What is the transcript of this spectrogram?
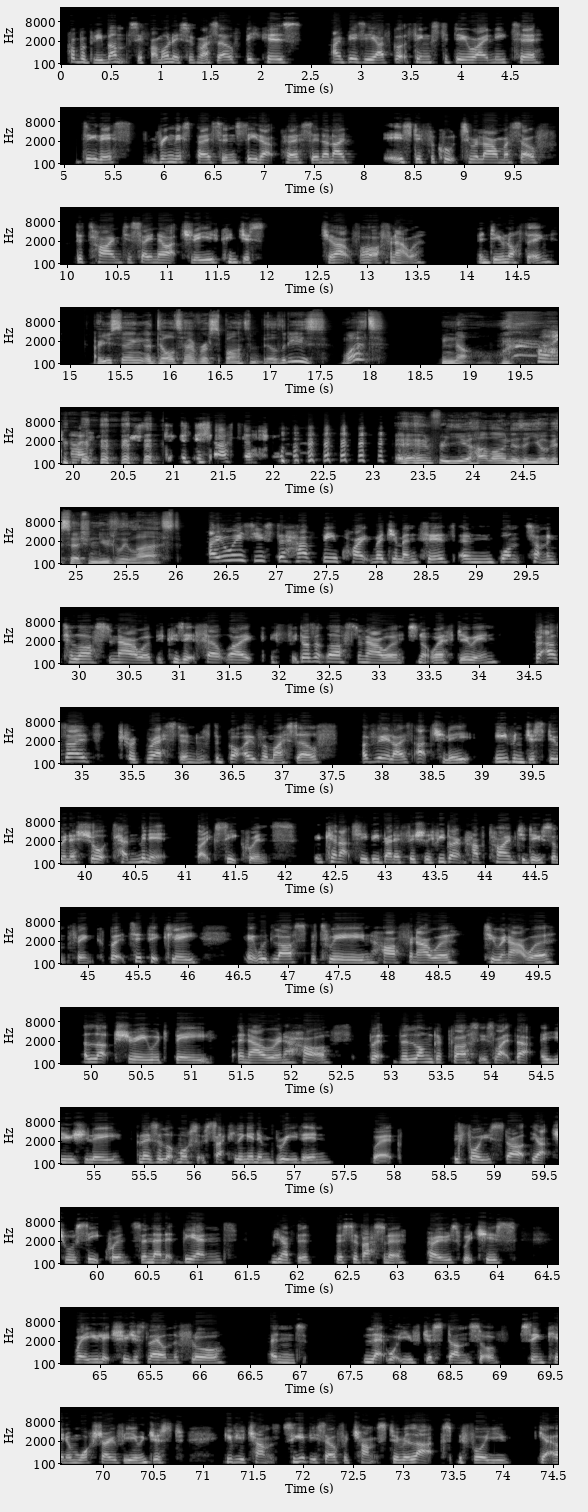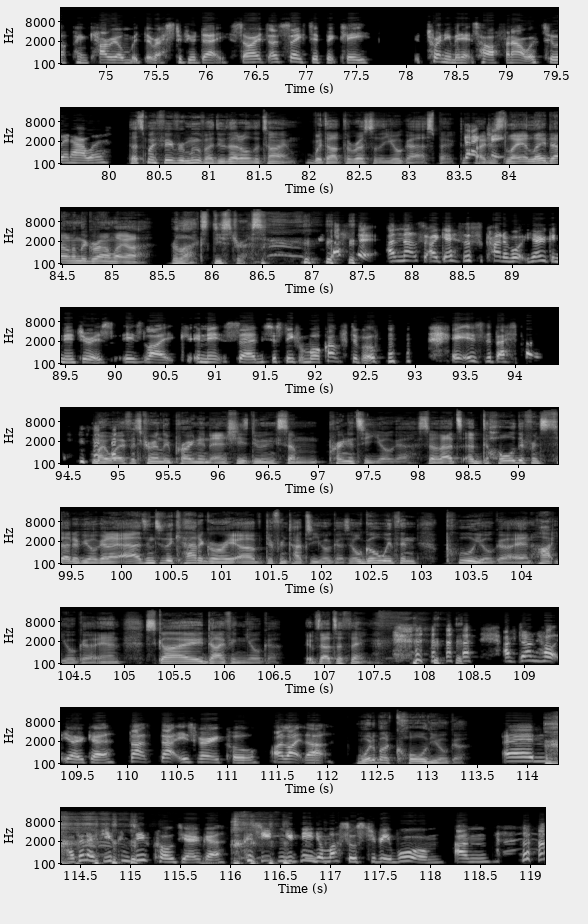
probably months, if I'm honest with myself, because I'm busy. I've got things to do. I need to do this, ring this person, see that person, and I it's difficult to allow myself the time to say no. Actually, you can just chill out for half an hour and do nothing. Are you saying adults have responsibilities? What? No. Oh, I know. it's a disaster. and for you, how long does a yoga session usually last? I always used to have be quite regimented and want something to last an hour because it felt like if it doesn't last an hour, it's not worth doing. But as I've progressed and got over myself, I've realized actually, even just doing a short 10 minute like sequence it can actually be beneficial if you don't have time to do something. But typically, it would last between half an hour to an hour. A luxury would be an hour and a half. But the longer classes like that are usually, there's a lot more sort of settling in and breathing work before you start the actual sequence. And then at the end, you have the, the Savasana pose, which is where you literally just lay on the floor and let what you've just done sort of sink in and wash over you and just give you a chance to give yourself a chance to relax before you get up and carry on with the rest of your day. So I'd, I'd say typically 20 minutes, half an hour to an hour. That's my favorite move. I do that all the time without the rest of the yoga aspect. Exactly. I just lay lay down on the ground like ah, relax, de-stress. that's it, and that's I guess that's kind of what yoga nidra is is like, and it's um, it's just even more comfortable. it is the best my wife is currently pregnant and she's doing some pregnancy yoga. So that's a whole different set of yoga. And it adds into the category of different types of yogas. It'll go within pool yoga and hot yoga and skydiving yoga, if that's a thing. I've done hot yoga. That that is very cool. I like that. What about cold yoga? Um, I don't know if you can do cold yoga because you'd, you'd need your muscles to be warm. Um,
